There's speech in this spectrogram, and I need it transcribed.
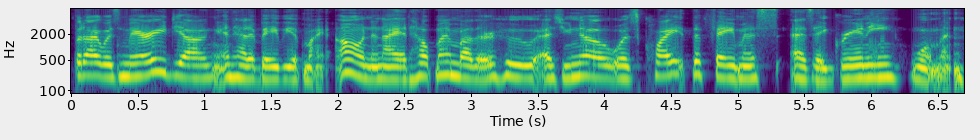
But I was married young and had a baby of my own, and I had helped my mother, who, as you know, was quite the famous as a granny woman,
